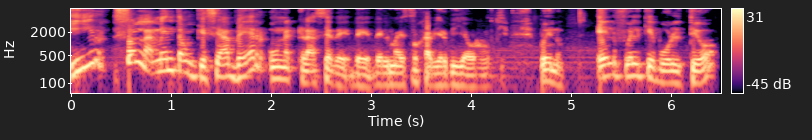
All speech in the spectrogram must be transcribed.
ir solamente, aunque sea ver una clase de, del maestro Javier Villaurrutia. Bueno, él fue el que volteó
